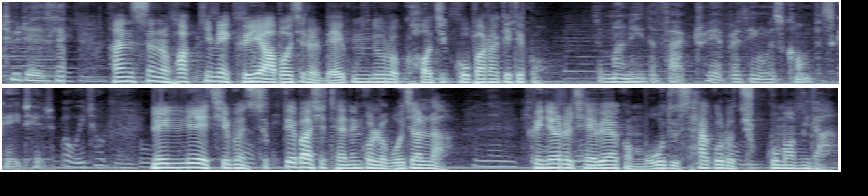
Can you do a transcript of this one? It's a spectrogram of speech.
Two days later, 한스는 홧김에 그의 아버지를 매국노로 거짓 고발하게 되고 the money, the factory, everything was confiscated. Well, we took in board. 릴리의 집은 쑥대밭이 되는 걸로 모자라 그녀를 제외하고 모두 사고로 죽고 맙니다.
